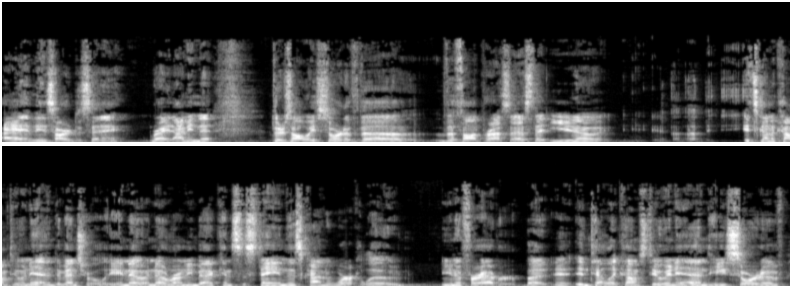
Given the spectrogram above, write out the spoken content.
I mean, it's hard to say, right? I mean, uh, there's always sort of the the thought process that you know uh, it's going to come to an end eventually. And no no running back can sustain this kind of workload, you know, forever. But until it comes to an end, he's sort of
